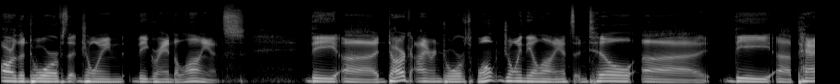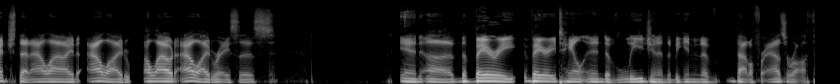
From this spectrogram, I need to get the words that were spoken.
are the dwarves that joined the Grand Alliance. The uh, Dark Iron dwarves won't join the alliance until uh, the uh, patch that allied allied allowed allied races in uh, the very very tail end of Legion at the beginning of Battle for Azeroth.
